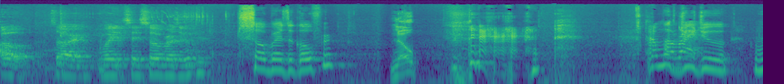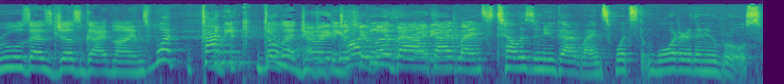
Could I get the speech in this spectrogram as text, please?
Oh, sorry. Wait, say sober as a gopher. Sober as a gopher. Nope. I'm with All right. Juju. Rules as just guidelines. What, Tommy? Don't let Juju All right, think. Talking about ready. guidelines, tell us the new guidelines. What's the, what are the new rules?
